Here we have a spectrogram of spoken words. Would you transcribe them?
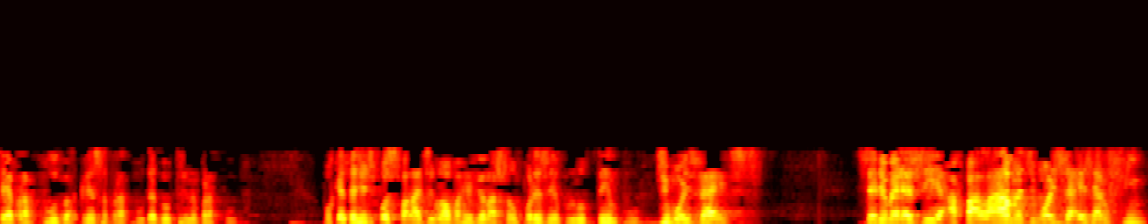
fé para tudo, a crença para tudo, a doutrina para tudo. Porque se a gente fosse falar de nova revelação, por exemplo, no tempo de Moisés, seria uma heresia. A palavra de Moisés era o fim.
